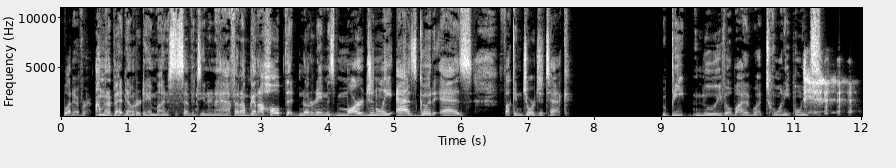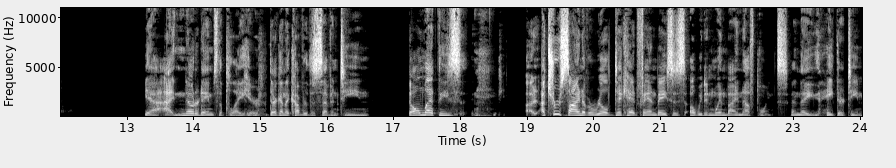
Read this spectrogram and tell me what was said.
whatever. I'm going to bet Notre Dame minus the 17 and a half. And I'm going to hope that Notre Dame is marginally as good as fucking Georgia Tech, who beat Louisville by what, 20 points? yeah. I, Notre Dame's the play here. They're going to cover the 17. Don't let these. A, a true sign of a real dickhead fan base is, oh, we didn't win by enough points, and they hate their team.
